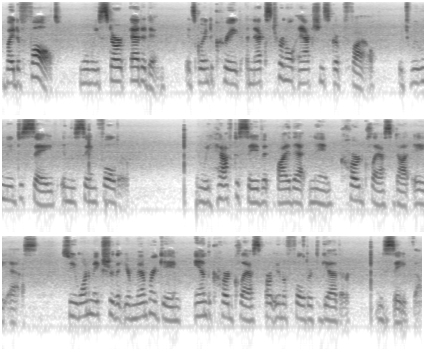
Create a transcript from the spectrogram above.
By default, when we start editing, it's going to create an external ActionScript file, which we will need to save in the same folder. And we have to save it by that name, cardclass.as. So you want to make sure that your memory game and the card class are in a folder together and save them.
